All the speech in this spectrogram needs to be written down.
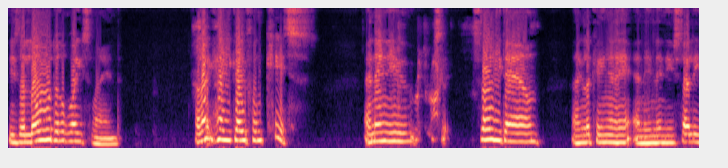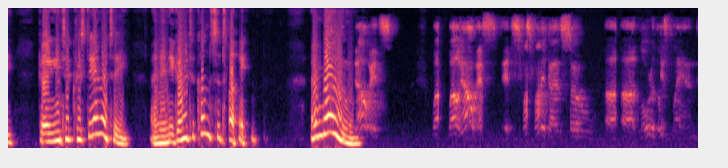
is the Lord of the Wasteland. I like how you go from Kiss and then you slowly down and looking at it and then, then you slowly going into Christianity, and then you go to Constantine and Rome. No, it's well, well no, it's it's funny because so uh, uh, Lord of the Wasteland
